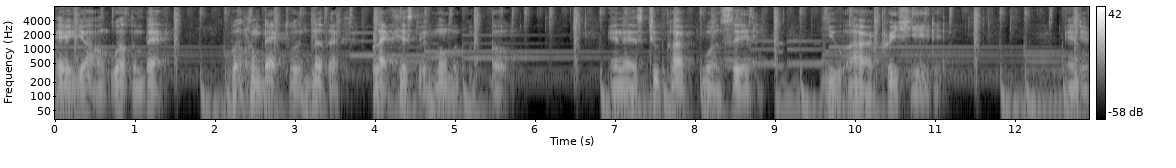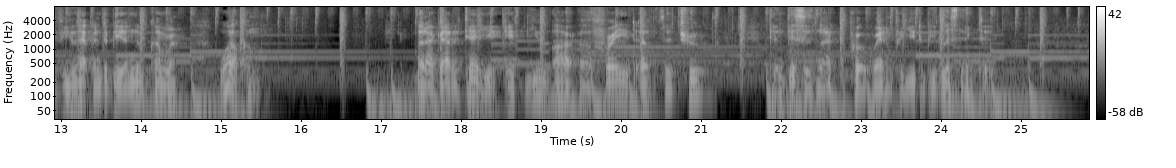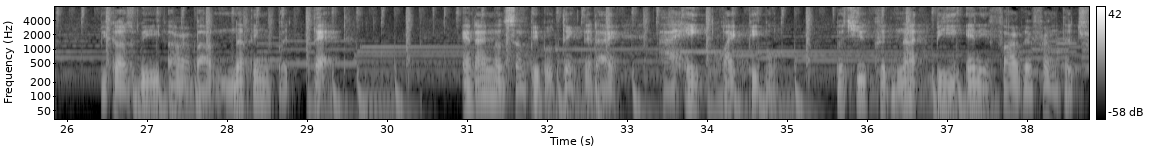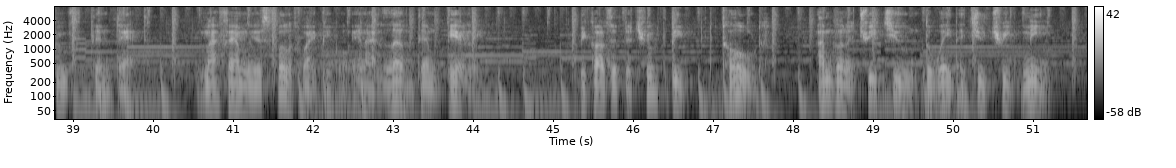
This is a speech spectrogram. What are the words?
Hey, y'all, welcome back. Welcome back to another Black History Moment with Bo. And as Tupac once said, you are appreciated. And if you happen to be a newcomer, welcome. But I gotta tell you, if you are afraid of the truth, then this is not the program for you to be listening to. Because we are about nothing but that. And I know some people think that I, I hate white people, but you could not be any farther from the truth than that. My family is full of white people, and I love them dearly. Because if the truth be told, I'm going to treat you the way that you treat me,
